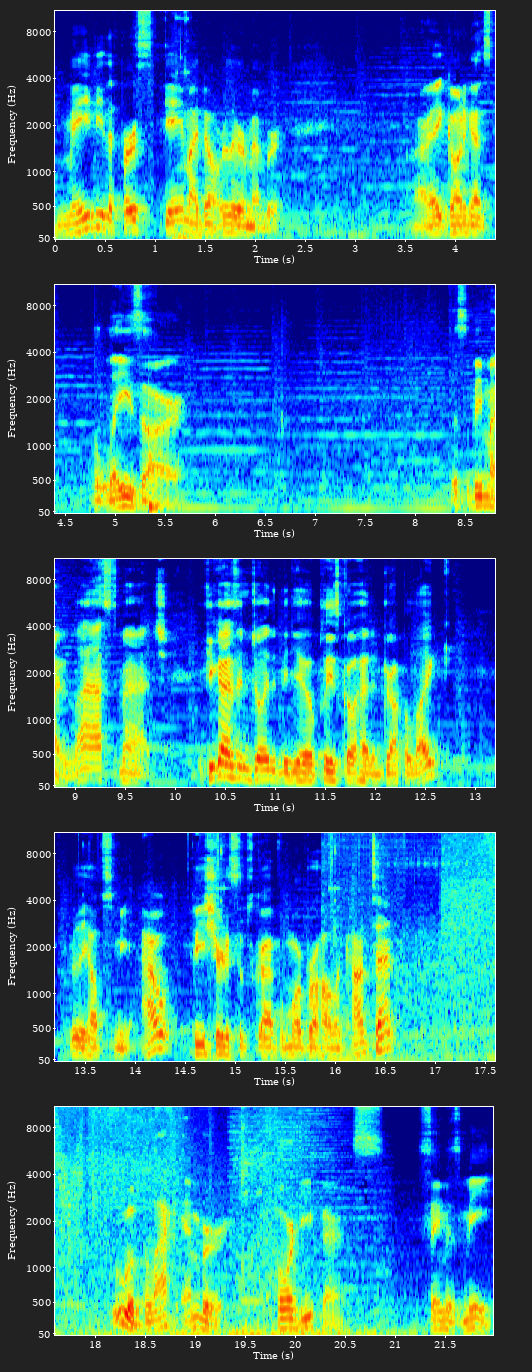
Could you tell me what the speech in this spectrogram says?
Maybe the first game, I don't really remember. Alright, going against Blazar. This will be my last match. If you guys enjoyed the video, please go ahead and drop a like. It Really helps me out. Be sure to subscribe for more Brawlhalla content. Ooh, a Black Ember. 4 defense. Same as me.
